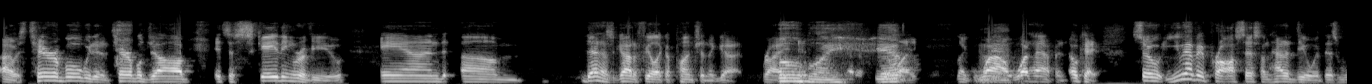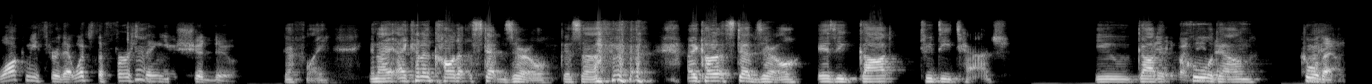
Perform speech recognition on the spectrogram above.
I was terrible. We did a terrible job. It's a scathing review, and um, that has got to feel like a punch in the gut, right? Oh boy, yeah. Like, like wow, yeah. what happened? Okay, so you have a process on how to deal with this. Walk me through that. What's the first yeah. thing you should do? Definitely. And I, I kind of call it step zero because uh, I call it step zero is you got to detach. You got to cool down. Cool right? down.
